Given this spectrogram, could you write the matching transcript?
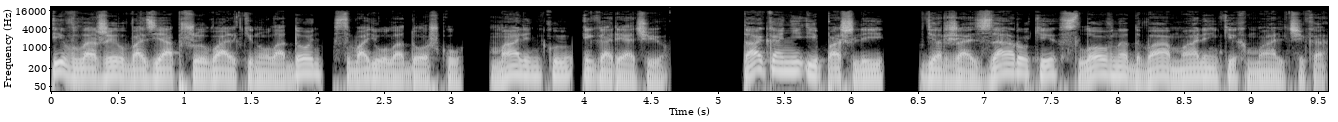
и вложил в озябшую Валькину ладонь свою ладошку, маленькую и горячую. Так они и пошли, держась за руки, словно два маленьких мальчика.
